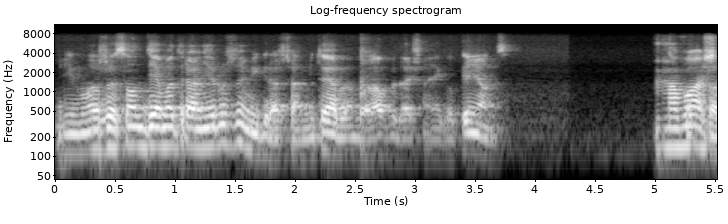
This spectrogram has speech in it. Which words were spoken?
Mimo, że są diametralnie różnymi graczami, to ja bym wolał wydać na niego pieniądze. No właśnie.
